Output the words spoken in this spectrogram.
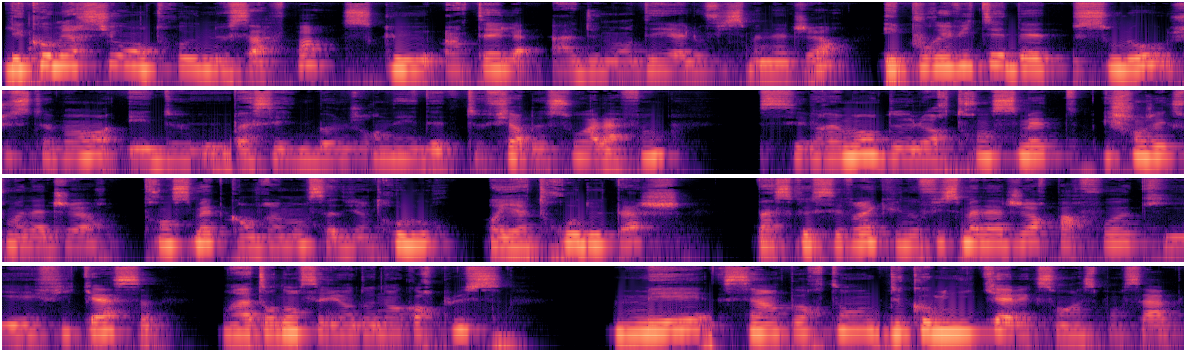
Les commerciaux entre eux ne savent pas ce que un tel a demandé à l'office manager. Et pour éviter d'être sous l'eau, justement, et de passer une bonne journée, d'être fier de soi à la fin, c'est vraiment de leur transmettre, échanger avec son manager, transmettre quand vraiment ça devient trop lourd, quand il y a trop de tâches. Parce que c'est vrai qu'une office manager, parfois, qui est efficace, on a tendance à lui en donner encore plus. Mais c'est important de communiquer avec son responsable,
